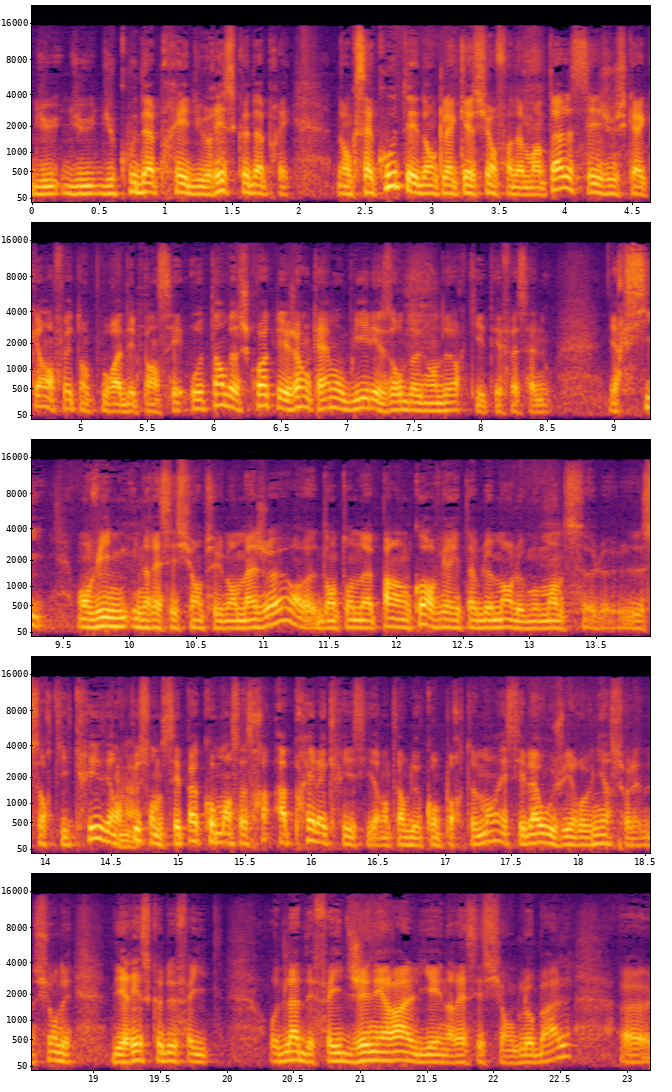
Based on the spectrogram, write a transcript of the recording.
du, du, du coup d'après, du risque d'après. Donc, ça coûte. Et donc, la question fondamentale, c'est jusqu'à quand, en fait, on pourra dépenser autant? Parce que je crois que les gens ont quand même oublié les ordres de grandeur qui étaient face à nous. C'est-à-dire que si on vit une, récession absolument majeure, euh, dont on n'a pas encore véritablement le moment de, sortie de crise, et en plus, on ne sait pas comment ça sera après la crise, en termes de comportement. Et c'est là où je vais revenir sur la notion des, risques de faillite. Au-delà des faillites générales liées à une récession globale, euh,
